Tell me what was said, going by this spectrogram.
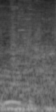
Double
